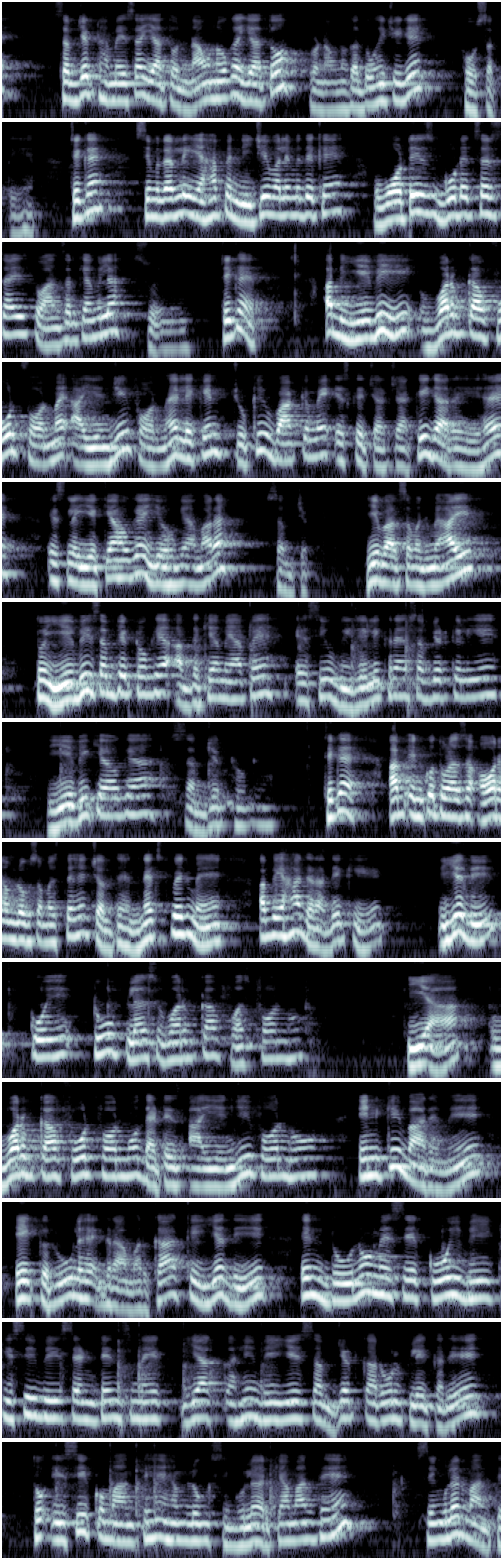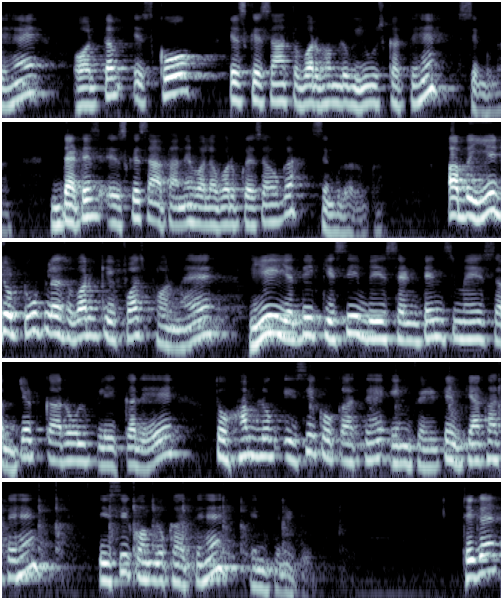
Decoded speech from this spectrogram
सब्जेक्ट हमेशा या तो नाउन होगा या तो प्रोनाउन होगा। दो ही चीज़ें हो सकती हैं। ठीक है? सिमिलरली यहाँ पे नीचे वाले में देखें वॉट इज़ गुड एक्सरसाइज तो आंसर क्या मिला? स्विमिंग ठीक है? अब ये भी वर्ब का फोर्थ फॉर्म है आईएनजी फॉर्म है, लेकिन चूँकि वाक्य में इसकी चर्चा की जा रही है, इसलिए ये क्या हो गया? ये हो गया हमारा सब्जेक्ट ये बात समझ में आई? तो ये भी सब्जेक्ट हो गया। अब देखिए हम यहाँ पे एस यू बीजे लिख रहे हैं सब्जेक्ट के लिए। ये भी क्या हो गया? सब्जेक्ट हो गया। ठीक है? अब इनको थोड़ा सा और हम लोग समझते हैं, चलते हैं नेक्स्ट पेज में। अब यहाँ जरा देखिए, यदि कोई टू प्लस वर्ब का फ़र्स्ट फॉर्म हो, या वर्ब का फोर्थ फॉर्म हो दैट इज़ आईएनजी फॉर्म हो, इनके बारे में एक रूल है ग्रामर का कि यदि इन दोनों में से कोई भी किसी भी सेंटेंस में या कहीं भी ये सब्जेक्ट का रोल प्ले करे तो इसी को मानते हैं हम लोग सिंगुलर क्या मानते हैं? सिंगुलर मानते हैं और तब इसको, इसके साथ वर्ब हम लोग यूज़ करते हैं सिंगुलर दैट इज़ इसके साथ आने वाला वर्ब कैसा होगा? सिंगुलर होगा। अब ये जो टू प्लस वर्ब की फ़र्स्ट फॉर्म है, ये यदि किसी भी सेंटेंस में सब्जेक्ट का रोल प्ले करे तो हम लोग इसी को कहते हैं इन्फिनेटिव क्या कहते हैं? इसी को हम लोग कहते हैं इन्फिनेटिव ठीक है?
